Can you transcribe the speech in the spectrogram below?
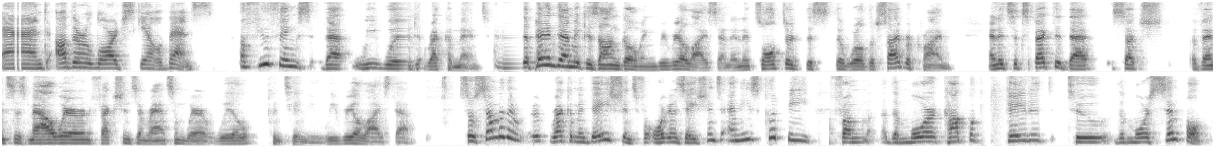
and other large scale events? A few things that we would recommend. The pandemic is ongoing, we realize that, and it's altered this, the world of cybercrime. And it's expected that such events as malware, infections, and ransomware will continue. We realize that. So, some of the recommendations for organizations, and these could be from the more complicated to the more simple.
